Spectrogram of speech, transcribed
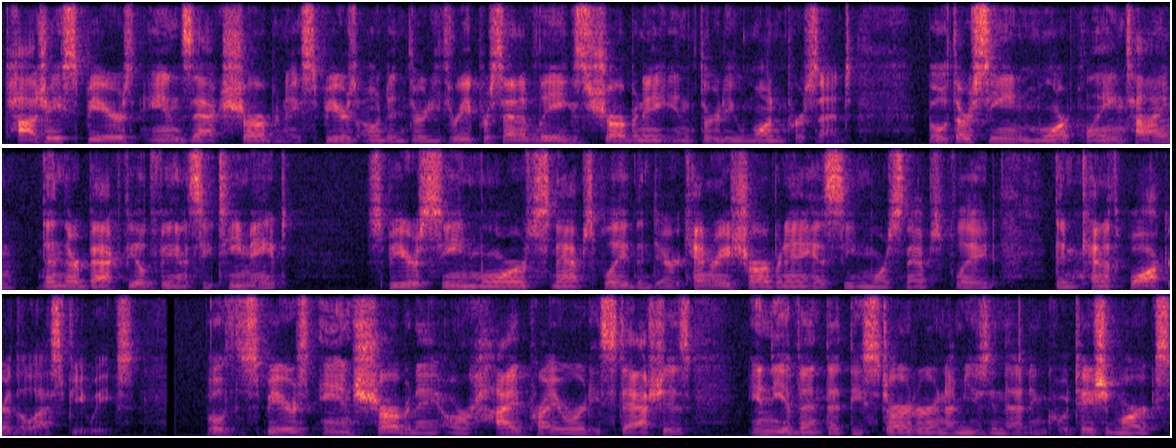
Tyjae Spears and Zach Charbonnet. Spears owned in 33% of leagues, Charbonnet in 31%. Both are seeing more playing time than their backfield fantasy teammate. Spears seen more snaps played than Derrick Henry. Charbonnet has seen more snaps played than Kenneth Walker the last few weeks. Both Spears and Charbonnet are high priority stashes in the event that the starter, and I'm using that in quotation marks,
